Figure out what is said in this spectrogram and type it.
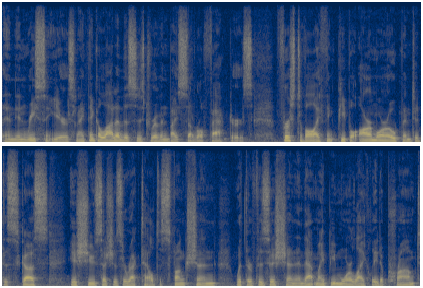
in, in recent years, and I think a lot of this is driven by several factors. First of all, I think people are more open to discuss issues such as erectile dysfunction with their physician, and that might be more likely to prompt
